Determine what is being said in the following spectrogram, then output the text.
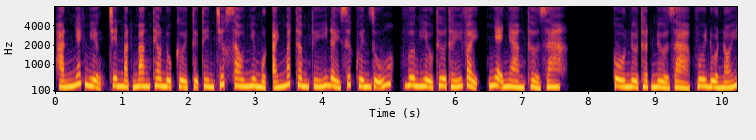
Hắn nhếch miệng, trên mặt mang theo nụ cười tự tin trước sau như một ánh mắt thâm thúy đầy sức quyến rũ, Vương Hiểu Thư thấy vậy, nhẹ nhàng thở ra. Cô nửa thật nửa giả, vui đùa nói,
